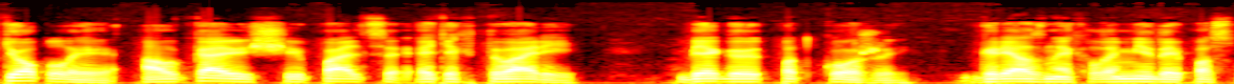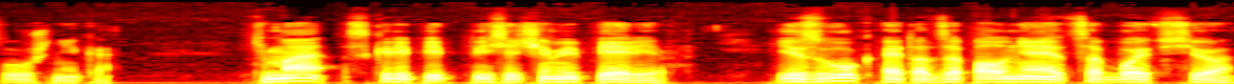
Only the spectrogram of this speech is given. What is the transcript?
Теплые, алкающие пальцы этих тварей бегают под кожей, грязной хламидой послушника. Тьма скрипит тысячами перьев, и звук этот заполняет собой все.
